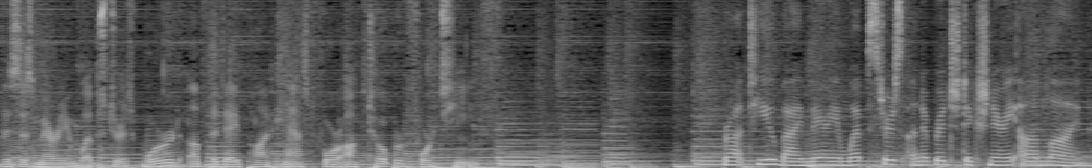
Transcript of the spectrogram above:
This is Merriam-Webster's Word of the Day podcast for October 14th. Brought to you by Merriam-Webster's Unabridged Dictionary Online,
